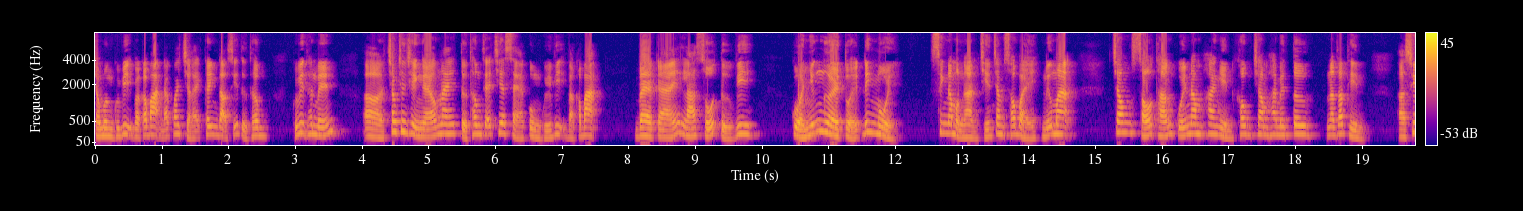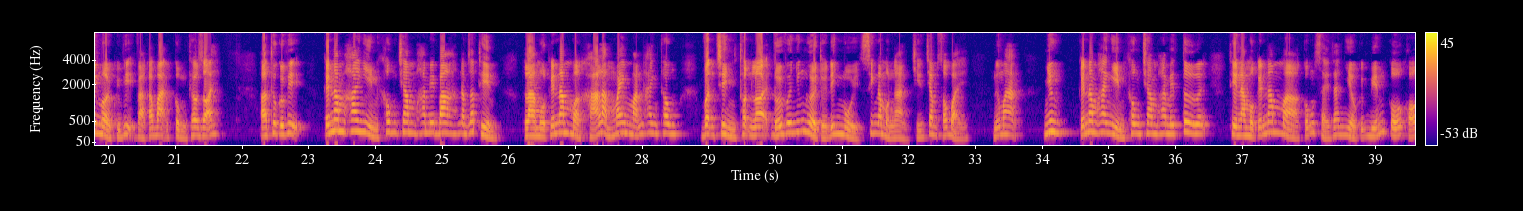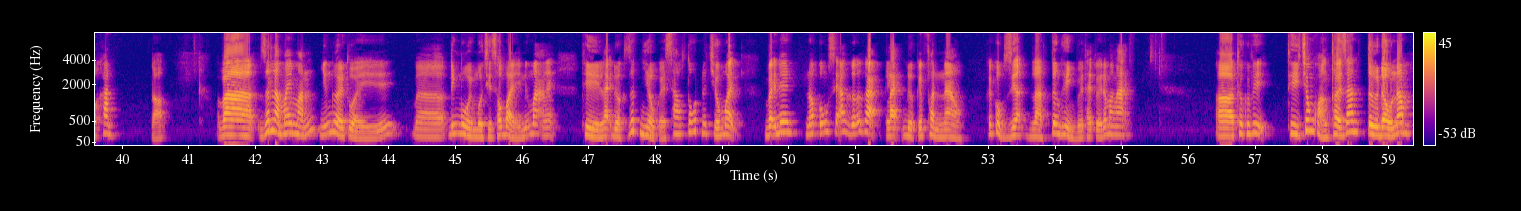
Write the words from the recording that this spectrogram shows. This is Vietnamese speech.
Chào mừng quý vị và các bạn đã quay trở lại kênh Đạo sĩ Tử Thông. Quý vị thân mến, ở trong chương trình ngày hôm nay Tử Thông sẽ chia sẻ cùng quý vị và các bạn về cái lá số tử vi của những người tuổi Đinh Mùi sinh năm 1967 nữ mạng trong 6 tháng cuối năm 2024 năm Giáp Thìn. À, xin mời quý vị và các bạn cùng theo dõi. À, thưa quý vị, cái năm 2023 năm Giáp Thìn là một cái năm mà khá là may mắn hanh thông, vận trình thuận lợi đối với những người tuổi Đinh Mùi sinh năm 1967 nữ mạng. Nhưng cái năm 2024 ấy thì là một cái năm mà cũng xảy ra nhiều cái biến cố khó khăn. Đó. Và rất là may mắn những người tuổi uh, Đinh Mùi 1967 nữ mạng ấy thì lại được rất nhiều cái sao tốt nó chiếu mệnh. Vậy nên nó cũng sẽ gỡ gạc lại được cái phần nào cái cục diện là tương hình với thái tuế đã mang lại. À, thưa quý vị, thì trong khoảng thời gian từ đầu năm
